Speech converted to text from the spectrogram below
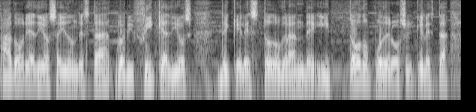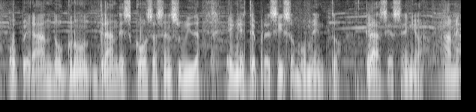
Adore a Dios ahí donde está, glorifique a Dios de que Él es todo grande y todopoderoso y que Él está operando grandes cosas en su vida en este preciso momento. Gracias, Señor. Amén.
